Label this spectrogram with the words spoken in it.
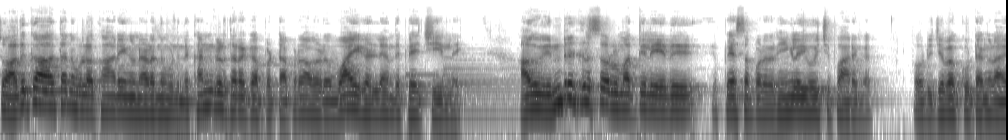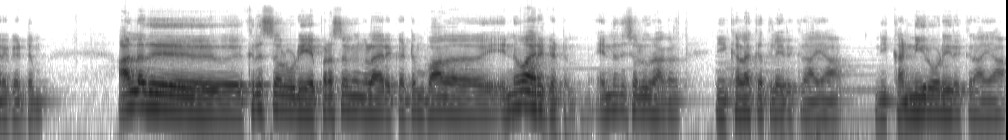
ஸோ அதுக்காகத்தான் இவ்வளோ காரியங்கள் நடந்து முடிந்த கண்கள் திறக்கப்பட்ட அப்புறம் அவருடைய வாய்களில் அந்த பேச்சு இல்லை. அது இன்று கிறிஸ்தவர்கள் மத்தியில் எது பேசப்படுகிறது? நீங்களே யோசிச்சு பாருங்கள். ஒரு ஜெப கூட்டங்களாக இருக்கட்டும் அல்லது கிறிஸ்தவருடைய பிரசங்கங்களாக இருக்கட்டும் வா என்னவாக இருக்கட்டும் என்னது சொல்லுகிறார்கள்? நீ கலக்கத்தில் இருக்கிறாயா? நீ கண்ணீரோடு இருக்கிறாயா?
